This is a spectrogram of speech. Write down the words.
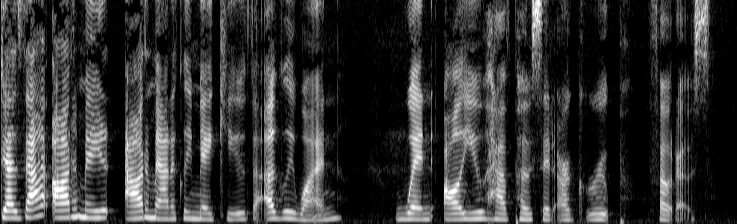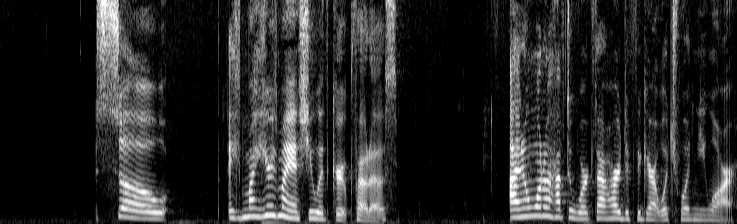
Does that automate automatically make you the ugly one when all you have posted are group photos? So, my here's my issue with group photos. I don't want to have to work that hard to figure out which one you are.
